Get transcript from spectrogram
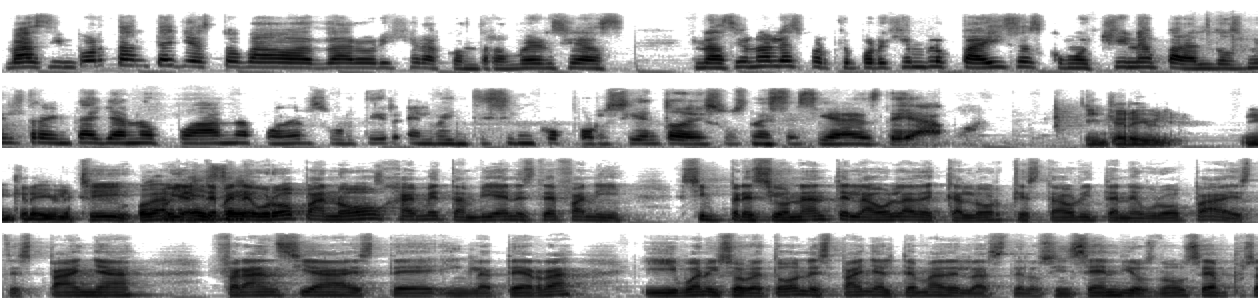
más importante y esto va a dar origen a controversias nacionales porque, por ejemplo, países como China para el 2030 ya no van a poder surtir el 25% de sus necesidades de agua. Increíble. Increíble. Sí, Oigan, el tema en Europa, ¿no? Jaime también, Stephanie, es impresionante la ola de calor que está ahorita en Europa, este, España, Francia, este, Inglaterra, y bueno, y sobre todo en España el tema de, las, de los incendios, ¿no? O sea, pues,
